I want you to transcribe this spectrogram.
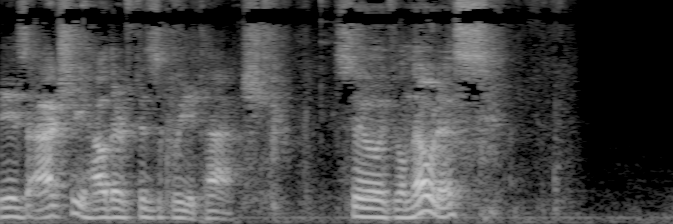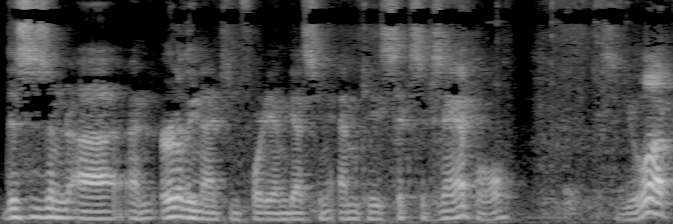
is actually how they're physically attached. So if you'll notice, this is an, uh, an early 1940, I'm guessing, MK6 example. So if you look,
